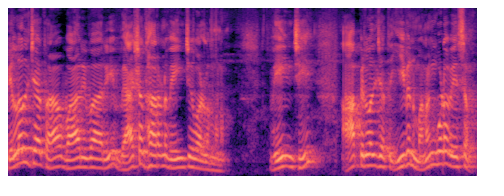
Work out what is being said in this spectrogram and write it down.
పిల్లల చేత వారి వారి వేషధారణ వేయించేవాళ్ళం మనం. వేయించి ఆ పిల్లల చేత ఈవెన్ మనం కూడా వేశాం.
